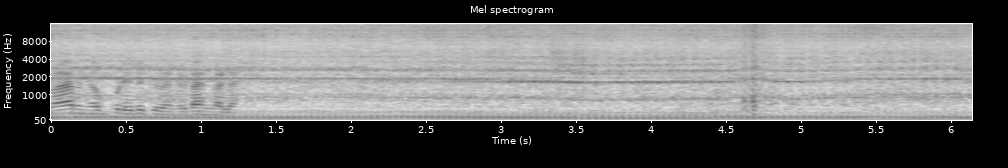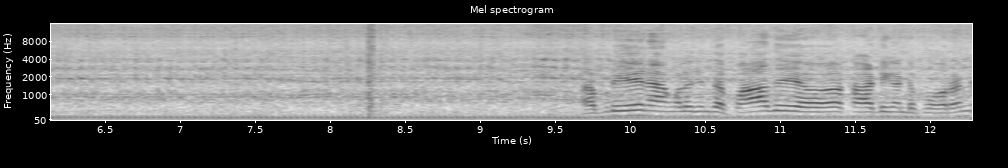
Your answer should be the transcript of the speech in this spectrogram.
பாருங்கள் அப்படி இருக்குது அந்த இடங்களை. அப்படியே நான் உங்களுக்கு இந்த பாதையை காட்டி கொண்டு போகிறேன்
